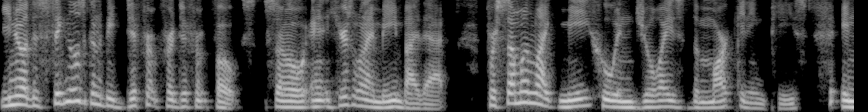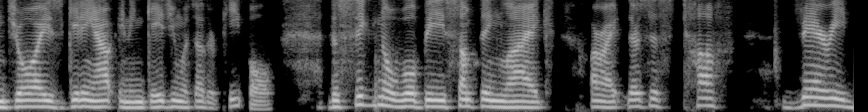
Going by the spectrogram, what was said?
You know, the signal is going to be different for different folks. So, and here's what I mean by that. For someone like me who enjoys the marketing piece, enjoys getting out and engaging with other people, the signal will be something like, all right, there's this tough, very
